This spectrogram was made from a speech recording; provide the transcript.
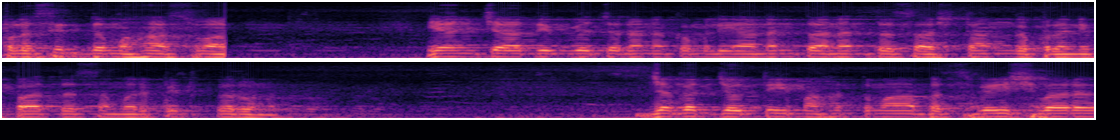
प्रसिद्ध महास्वामी यांच्या दिव्य चरण कमली अनंत अनंत साष्टांग प्रणिपात समर्पित करून जगज्योती महात्मा बसवेश्वर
